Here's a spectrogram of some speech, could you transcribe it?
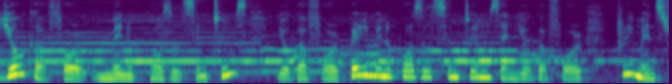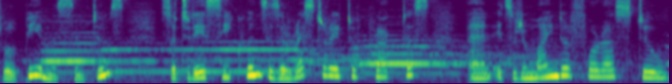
yoga for menopausal symptoms, yoga for perimenopausal symptoms, and yoga for premenstrual PMS symptoms. So today's sequence is a restorative practice and it's a reminder for us to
